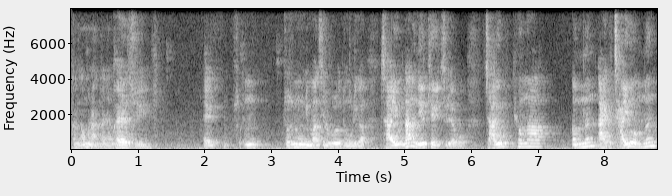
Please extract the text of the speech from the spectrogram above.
강남은 안 가냐고. 가야지. 에, 음, 조선독립 만세를 부르던 우리가 자유 나는 이렇게 외치려고 자유 평화 없는 아니 그 자유 없는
